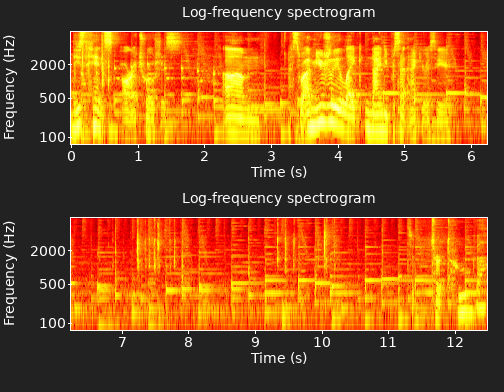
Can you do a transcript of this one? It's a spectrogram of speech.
These hints are atrocious. Um, I swear, I'm usually like 90% accuracy here. Tortuga?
